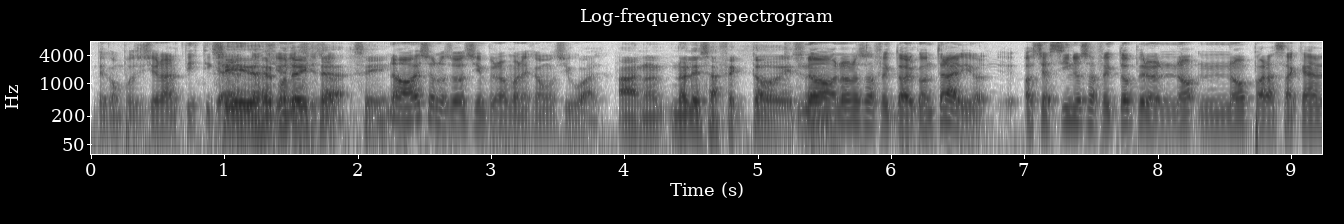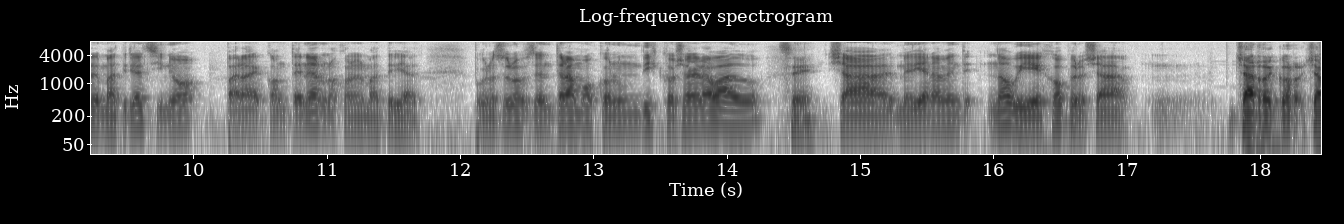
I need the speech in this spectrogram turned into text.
De composición artística. Sí, de desde el punto de vista- eso. sí. No, eso nosotros siempre nos manejamos igual. Ah, no, no les afectó eso. No, no nos afectó, al contrario. O sea, sí nos afectó, pero no, no para sacar el material, sino para contenernos con el material. Porque nosotros entramos con un disco ya grabado, Sí. ya medianamente, no viejo, pero ya... mm, Ya, recor- ya,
